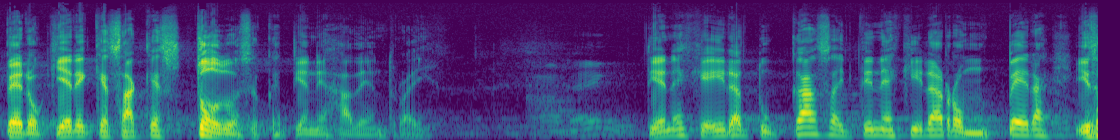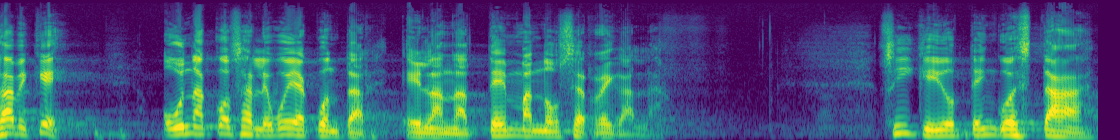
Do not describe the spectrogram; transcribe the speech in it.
Pero quiere que saques todo eso que tienes adentro ahí. Tienes que ir a tu casa y tienes que ir a romper. ¿Y sabe qué? Una cosa le voy a contar. El anatema no se regala. Sí, que yo tengo esta,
